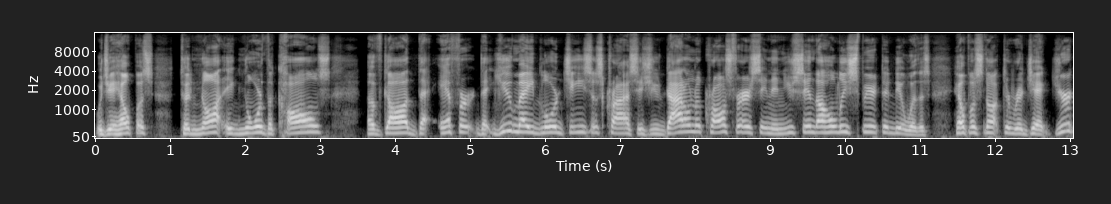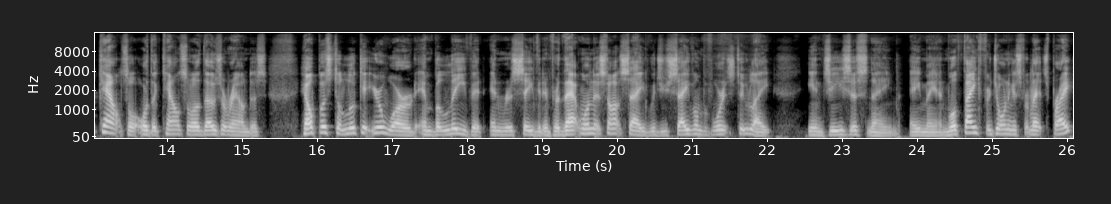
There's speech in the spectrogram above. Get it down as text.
Would you help us to not ignore the calls of God, the effort that you made, Lord Jesus Christ, as you died on the cross for our sin and you send the Holy Spirit to deal with us? Help us not to reject your counsel or the counsel of those around us. Help us to look at your word and believe it and receive it. And for that one that's not saved, would you save them before it's too late? In Jesus' name, amen. Well, thank you for joining us for Let's Pray.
